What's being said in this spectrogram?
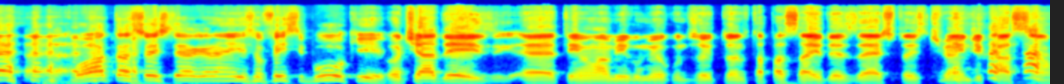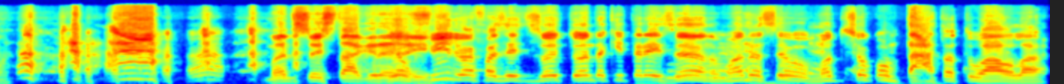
Bota seu Instagram aí, seu Facebook. Ô, tia Deise, é, tem um amigo meu com 18 anos, tá pra sair do exército, aí se tiver indicação. Manda seu Instagram Meu aí. filho vai fazer 18 anos daqui a 3 anos. Manda seu, manda o seu contato atual lá.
